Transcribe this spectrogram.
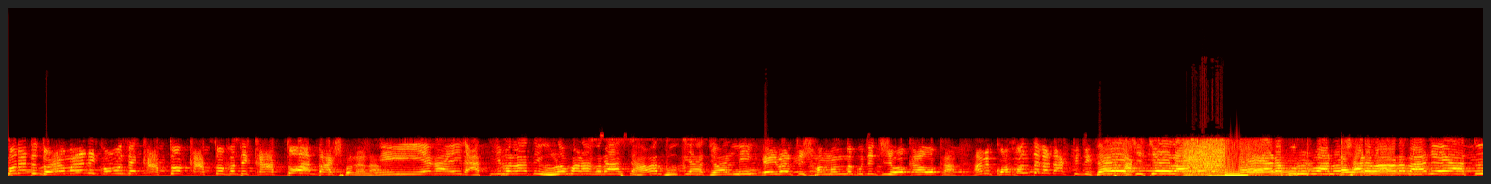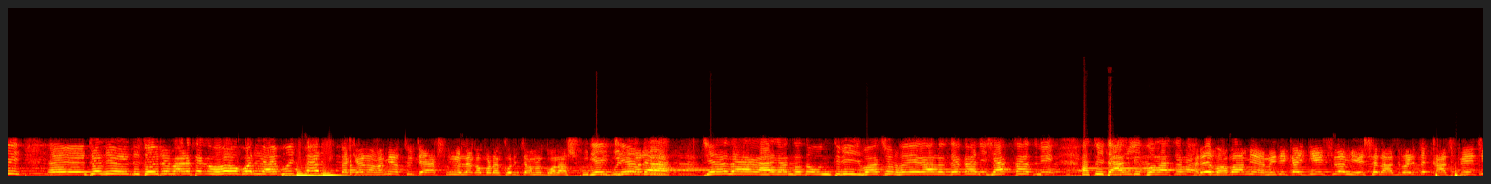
তোর একটু দয়া মায়নি কোনো দেখ কাতো কাতো আর ডাক শোনে না। এই রাত্রিবেলাতে উড়ো করে আসছে আমার বুকে আর জল নেই। এইবার তুই সম্বন্ধ খুঁজেছিস ওকা ওকা। আমি কখন থেকে ডাকতেছি একটা পুরুষ মানুষ সাড়ে বারোটা বাজে আর তুই যদি দৈরের বাড়ি থেকে হো করি আমি বুঝতে পারি। তা কেন? আমি আর তুই তো একসঙ্গে লেখাপড়া করেছি আমার গলা ছেলেটা আজ অন্তত উনত্রিশ বছর হয়ে গেল দেখানি সাক্ষাৎ নেই। আর তুই ডাকলি গলা চলা। আরে বাবা আমি আমেরিকায় গিয়েছিলাম এসে রাজবাড়িতে কাজ পেয়েছি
